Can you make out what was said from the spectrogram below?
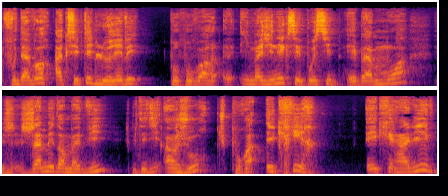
faut d'abord accepter de le rêver pour pouvoir euh, imaginer que c'est possible. Et ben moi, jamais dans ma vie, je m'étais dit un jour, tu pourras écrire écrire un livre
